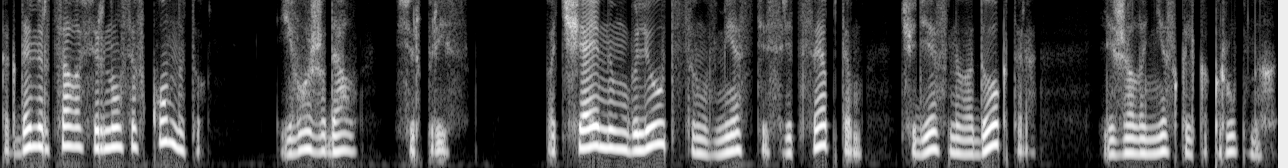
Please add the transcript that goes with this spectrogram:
Когда Мерцалов вернулся в комнату, его ожидал сюрприз. Под чайным блюдцем вместе с рецептом чудесного доктора лежало несколько крупных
